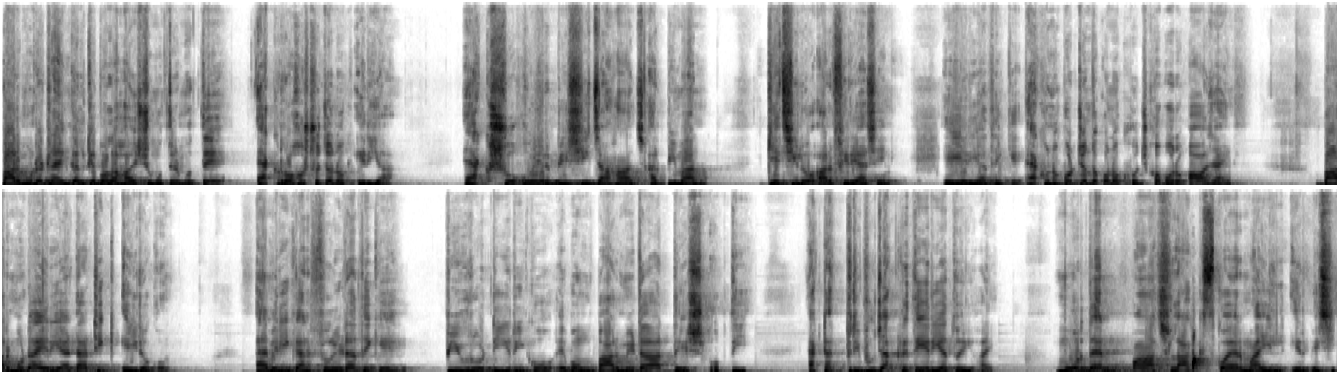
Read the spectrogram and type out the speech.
Bermuda ট্রায়াঙ্গেলকে বলা হয় সমুদ্রের মধ্যে এক রহস্যজনক এরিয়া। একশো ওয়ের বেশি জাহাজ আর বিমান গেছিল আর ফিরে আসেনি এই এরিয়া থেকে। এখনও পর্যন্ত কোনো খোঁজ খবরও পাওয়া যায়নি। বারমুডা এরিয়াটা ঠিক এই রকম আমেরিকার ফ্লোরিডা থেকে পিউরোটি রিকো এবং বার্মিডা দেশ অবধি একটা ত্রিভুজাকৃতি এরিয়া তৈরি হয়। মোর দেন পাঁচ লাখ স্কোয়ার মাইল এর বেশি।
